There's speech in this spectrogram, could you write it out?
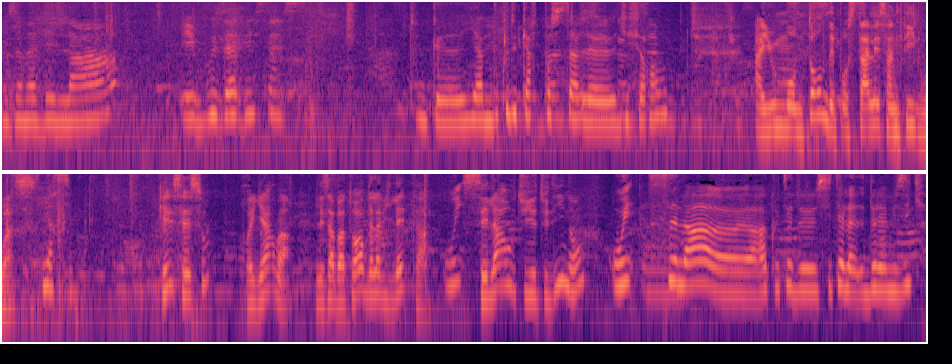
vous en avez là et vous avez celle-ci. Donc euh, il y a beaucoup de cartes postales euh, différentes. Hay un montón de postales antiguas. Merci. ¿Qué es eso? Regarde, les abattoirs de la Villetta. Oui. C'est là où tu étudies, non Oui, c'est là, euh, à côté de Cité de la musique.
